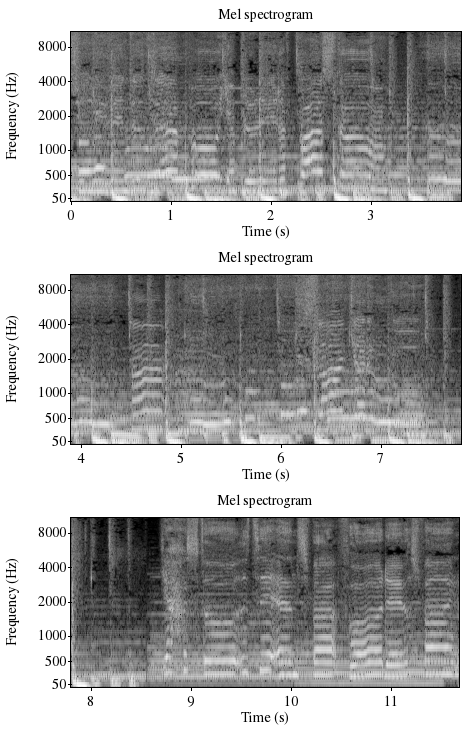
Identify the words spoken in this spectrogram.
Siger de ventede på Jeg blev lidt at forstå Sådan kan det gå. Jeg har stået til ansvar for deres fejl.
